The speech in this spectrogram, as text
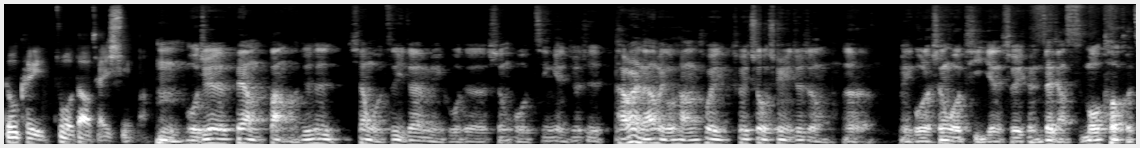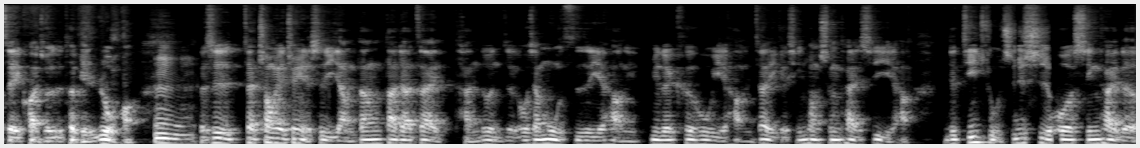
都可以做到才行嘛。嗯，我觉得非常棒啊！就是像我自己在美国的生活经验，就是台湾人来到美国，常常会会受限于这种呃美国的生活体验，所以可能在讲 small talk 这一块就是特别弱哈。嗯可是，在创业圈也是一样，当大家在谈论这个，或像募资也好，你面对客户也好，你在一个新创生态系也好，你的基础知识或心态的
